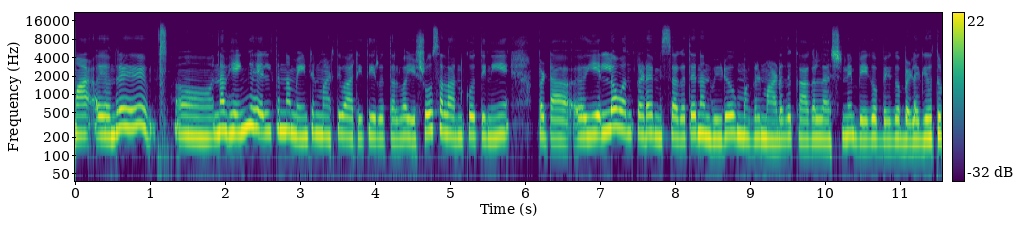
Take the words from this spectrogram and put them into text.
ಮಾ, ಅಂದರೆ ನಾವು ಹೆಂಗೆ ಹೆಲ್ತನ್ನು ಮೇಂಟೈನ್ ಮಾಡ್ತೀವೋ ಆ ರೀತಿ ಇರುತ್ತಲ್ವ? ಎಷ್ಟೋ ಸಲ ಅನ್ಕೋತೀನಿ ಬಟ್ ಎಲ್ಲೋ ಒಂದು ಕಡೆ ಮಿಸ್ ಆಗುತ್ತೆ. ನಾನು ವೀಡಿಯೋ ಮಗಳು ಮಾಡೋದಕ್ಕಾಗಲ್ಲ ಅಷ್ಟೇ ಬೇಗ ಬೇಗ ಬೆಳಗ್ಗೆ ಹೊತ್ತು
